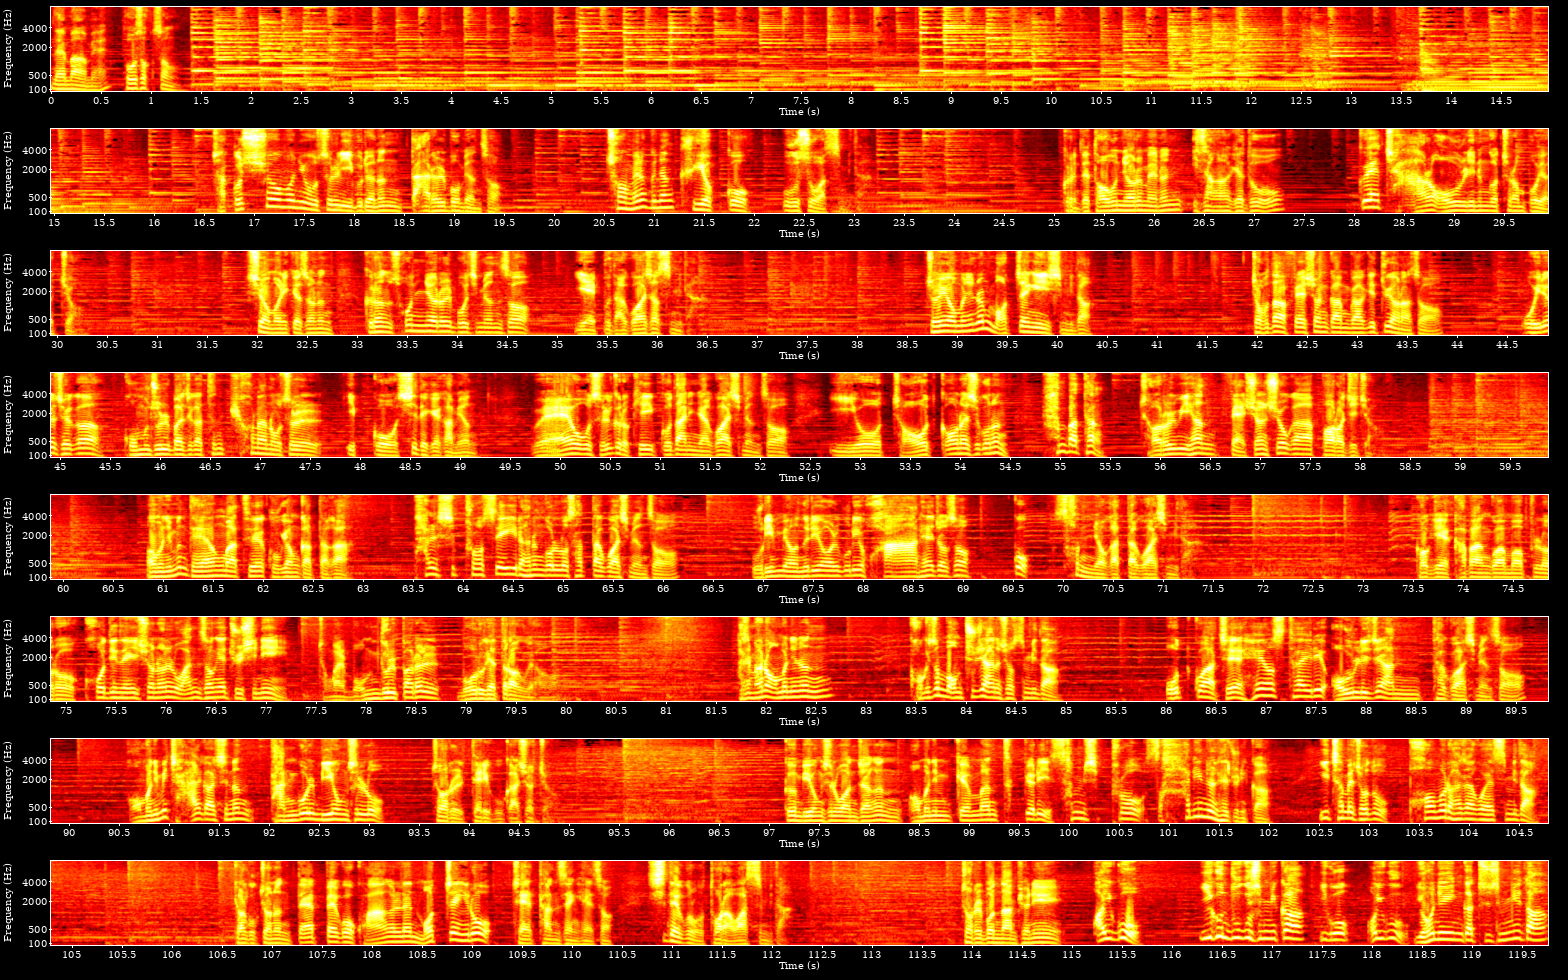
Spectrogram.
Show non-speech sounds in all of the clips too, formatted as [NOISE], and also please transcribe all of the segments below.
내 마음의 보석성 자꾸 시어머니 옷을 입으려는 딸을 보면서 처음에는 그냥 귀엽고 우스웠습니다. 그런데 더운 여름에는 이상하게도 꽤 잘 어울리는 것처럼 보였죠. 시어머니께서는 그런 손녀를 보시면서 예쁘다고 하셨습니다. 저희 어머니는 멋쟁이이십니다. 저보다 패션 감각이 뛰어나서 오히려 제가 고무줄 바지 같은 편한 옷을 입고 시댁에 가면 왜 옷을 그렇게 입고 다니냐고 하시면서 이 옷 저 옷 꺼내시고는 한바탕 저를 위한 패션쇼가 벌어지죠. 어머님은 대형마트에 구경 갔다가 80% 세일하는 걸로 샀다고 하시면서 우리 며느리 얼굴이 환해져서 꼭 선녀 같다고 하십니다. 거기에 가방과 머플러로 코디네이션을 완성해 주시니 정말 몸둘 바를 모르겠더라고요. 하지만 어머니는 거기서 멈추지 않으셨습니다. 옷과 제 헤어스타일이 어울리지 않다고 하시면서 어머님이 잘 가시는 단골 미용실로 저를 데리고 가셨죠. 그 미용실 원장은 어머님께만 특별히 30% 할인을 해주니까 이참에 저도 펌을 하자고 했습니다. 결국 저는 때 빼고 광을 낸 멋쟁이로 재탄생해서 시댁으로 돌아왔습니다. 저를 본 남편이 아이고 이거 누구십니까? 이거 아이고 연예인 같으십니다.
